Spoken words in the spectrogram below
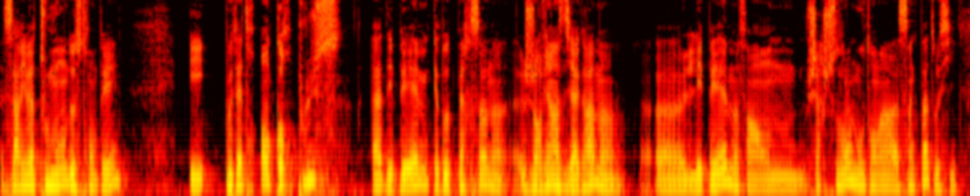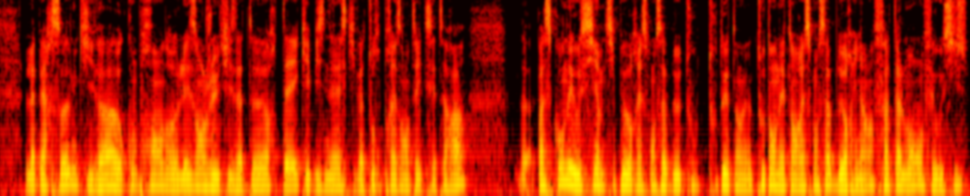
ça arrive à tout le monde de se tromper, et peut-être encore plus à des PM qu'à d'autres personnes. Je reviens à ce diagramme. Les PM, enfin, on cherche souvent le mouton à cinq pattes aussi. La personne qui va comprendre les enjeux utilisateurs, tech et business, qui va tout représenter, etc. Parce qu'on est aussi un petit peu responsable de tout, tout, en étant responsable de rien. Fatalement, on fait aussi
